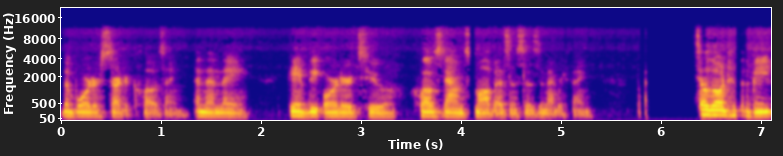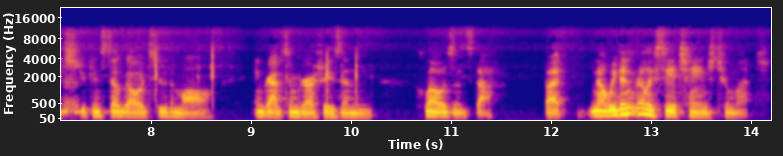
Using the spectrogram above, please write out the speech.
the border started closing. And then they gave the order to close down small businesses and everything. But still go to the beach. Mhm. You can still go to the mall and grab some groceries and clothes and stuff. But no, we didn't really see a change too much.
